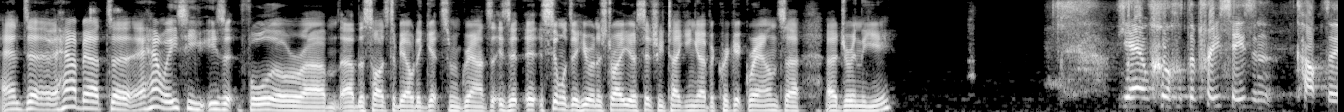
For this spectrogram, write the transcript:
And uh, how about uh, how easy is it for um, uh, the sides to be able to get some grounds? Is it uh, similar to here in Australia, essentially taking over cricket grounds uh, uh, during the year? Yeah, well, the pre-season cup, the,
